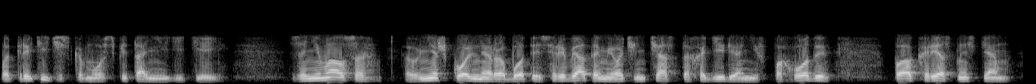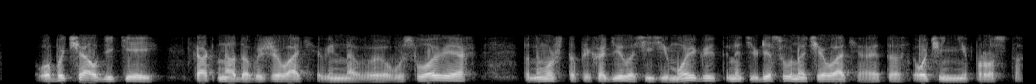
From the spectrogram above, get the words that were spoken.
патриотическому воспитанию детей. Занимался внешкольной работой с ребятами, очень часто ходили они в походы по окрестностям, обучал детей, как надо выживать именно в, условиях, потому что приходилось и зимой, говорит, на лесу ночевать, а это очень непросто.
